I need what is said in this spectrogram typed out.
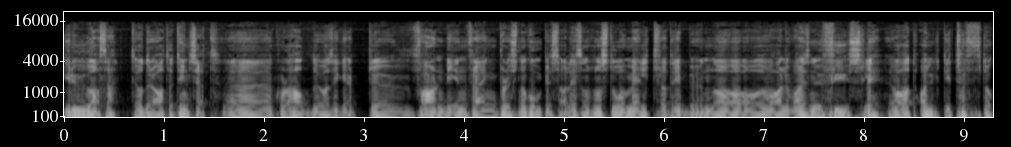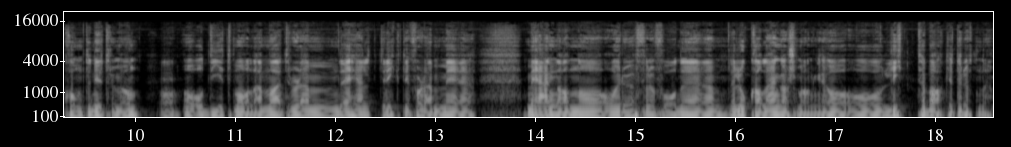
grua seg til å dra til Tynset. Eh, hvor det hadde var sikkert eh, faren din fra Eng pluss noen kompiser liksom, som sto og meldte fra tribunen, og, og var, var liksom ufyselig. Det var alltid tøft å komme til Nytrømmen, og, og dit må de. Og jeg tror de, det er helt riktig for dem med, med Engene og, og Rød for å få det, det lokale engasjementet og, og litt tilbake til røttene.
